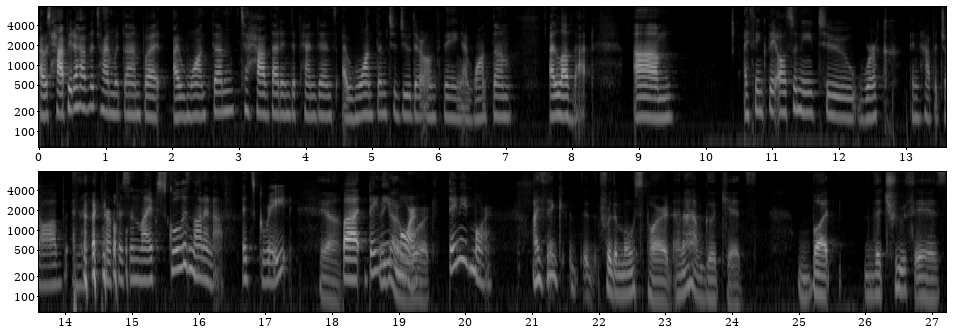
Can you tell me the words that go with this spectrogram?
I was happy to have the time with them, but I want them to have that independence. I want them to do their own thing. I want them. I love that. Um, I think they also need to work and have a job and a purpose in life. School is not enough. It's great, Yeah. but they, They need more. work. They need more. I think uh, for the most part, and I have good kids, but the truth is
